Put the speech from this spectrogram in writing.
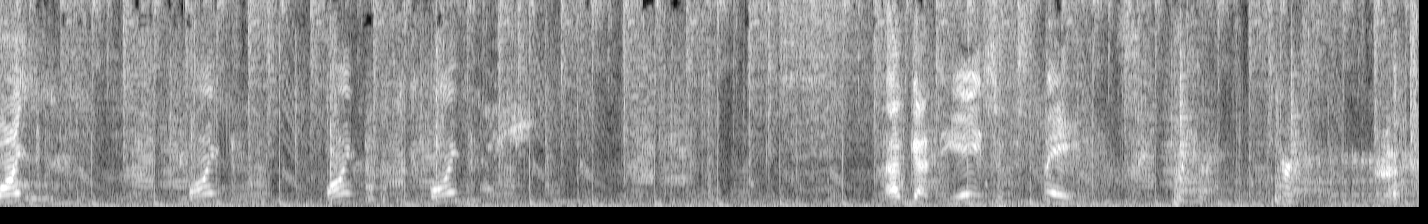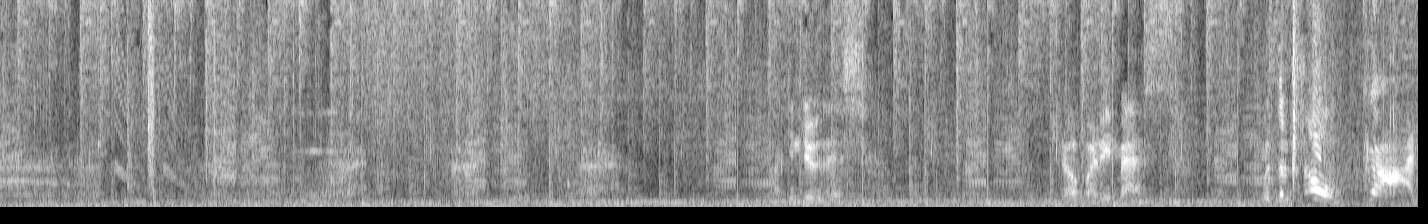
Boink! Boink! Boink! Boink! I've got the ace of spades! I can do this. Nobody mess with the. Oh God!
